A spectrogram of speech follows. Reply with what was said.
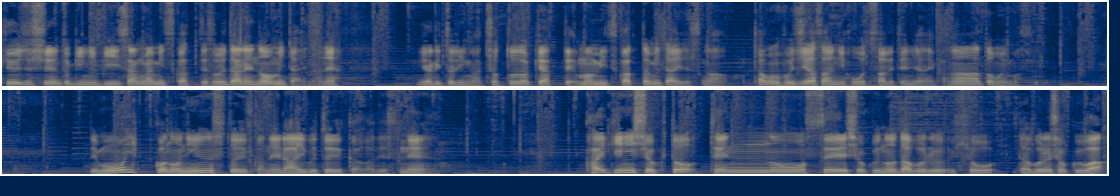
90周年の時に B さんが見つかってそれ誰の？みたいなね。やり取りがちょっとだけあってまあ見つかったみたいですが多分藤屋さんに放置されてんじゃないかなと思います。でもう一個のニュースというかねライブというかがですね皆既日食と天王星食のダブル表ダブル食は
